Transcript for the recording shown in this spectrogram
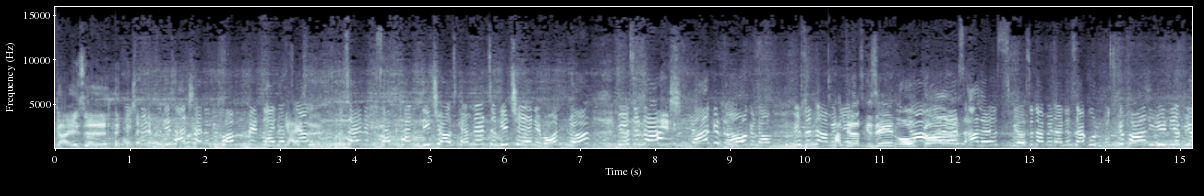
Geisel. Ich bin zu dieser Veranstaltung gekommen mit einem sehr, Geisel. mit einem sehr bekannten DJ aus Chemnitz und DJ in Yvonne, ne? Wir sind da. Ich? Ja, genau, genau. Wir sind da mit Habt ihr dem- das gesehen? Oh ja, Gott! alles, alles. Wir sind da mit einem sehr guten Bus gefahren, die Linie 24.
